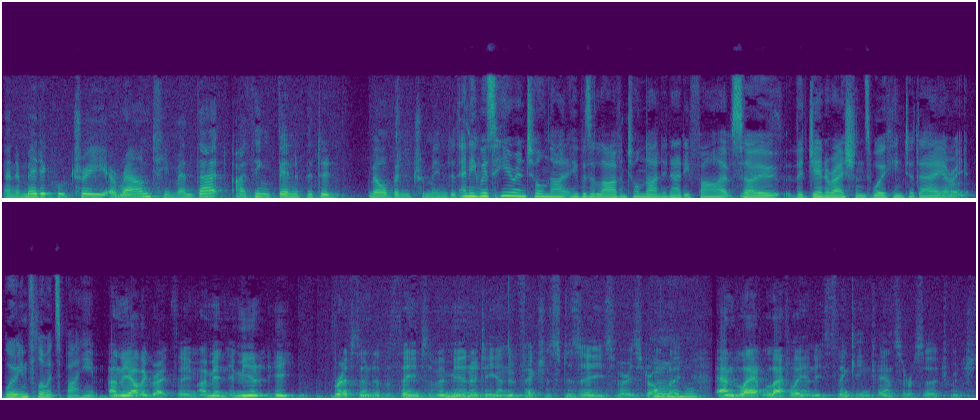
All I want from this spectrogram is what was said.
and a medical tree around him, and that I think benefited Melbourne tremendously. And he was here until ni- he was alive until 1985. So Yes. the generations working today are, were influenced by him. And the other great theme, I mean, immun- he represented the themes of immunity and infectious disease very strongly, mm-hmm. and lat- latterly in his thinking cancer research, which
